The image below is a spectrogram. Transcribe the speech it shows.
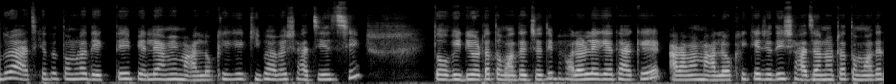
বন্ধুরা, আজকে তো তোমরা দেখতেই পেলে আমি মা লক্ষ্মীকে কীভাবে সাজিয়েছি। তো ভিডিওটা তোমাদের যদি ভালো লেগে থাকে, আর আমার মা লক্ষ্মীকে যদি সাজানোটা তোমাদের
